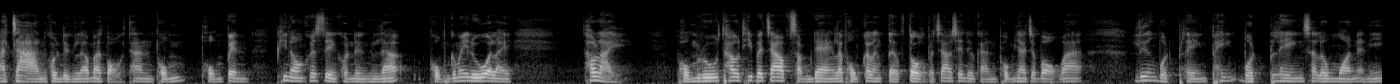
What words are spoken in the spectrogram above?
อาจารย์คนหนึ่งแล้วมาบอกท่าน ผมผมเป็นพี่น้องคริสเตียนคนหนึ่งแล้ว ผมก็ไม่รู้อะไร เท่าไหร่ ผมรู้เท่าที่พระเจ้าสำแดง และผมกำลังเติบโตกับพระเจ้าเช่นเดียวกัน ผมอยากจะบอกว่าเรื่องบทเพลงเพลงบทเพลงซาโลมอนอันนี้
